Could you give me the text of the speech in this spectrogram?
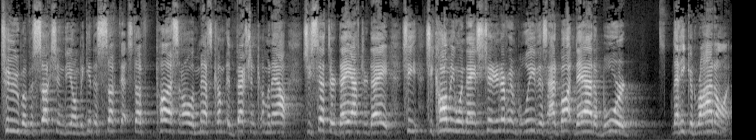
tube of a suction deal and begin to suck that stuff, pus and all the mess, come, infection coming out. She sat there day after day. She, she called me one day and she said, You're never going to believe this. I bought dad a board that he could ride on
